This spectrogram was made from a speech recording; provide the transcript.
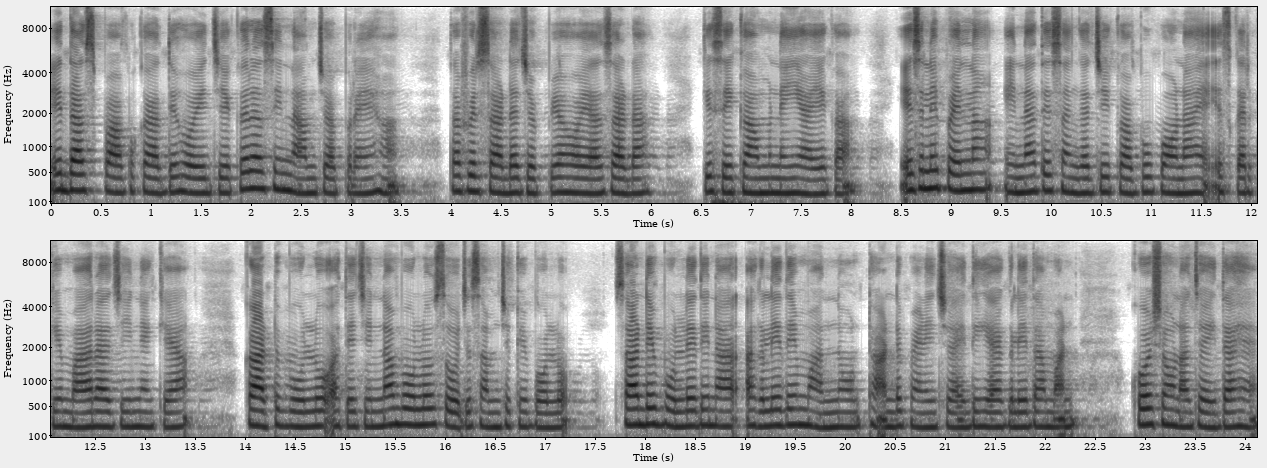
ਇਹ 10 ਪਾਪ ਕਰਦੇ ਹੋਏ ਜੇਕਰ ਅਸੀਂ ਨਾਮ ਜਪ ਰਹੇ ਹਾਂ, ਤਾਂ ਫਿਰ ਸਾਡਾ ਜਪਿਆ ਹੋਇਆ ਸਾਡਾ ਕਿਸੇ ਕੰਮ ਨਹੀਂ ਆਏਗਾ। ਇਸ ਲਈ ਪਹਿਲਾਂ ਇਹਨਾਂ ਤੇ ਸੰਗਤ ਜੀ ਕਾਬੂ ਪਾਉਣਾ ਹੈ। ਇਸ ਕਰਕੇ ਮਹਾਰਾਜ ਜੀ ਨੇ ਕਿਹਾ ਘੱਟ ਬੋਲੋ ਅਤੇ ਜਿੰਨਾ ਬੋਲੋ ਸੋਚ ਸਮਝ ਕੇ ਬੋਲੋ। ਸਾਡੇ ਬੋਲੇ ਦੇ ਨਾਲ ਅਗਲੇ ਦੇ ਮਨ ਨੂੰ ਠੰਡ ਪੈਣੀ ਚਾਹੀਦੀ ਹੈ। ਅਗਲੇ ਦਾ ਮਨ ਖੁਸ਼ ਹੋਣਾ ਚਾਹੀਦਾ ਹੈ।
